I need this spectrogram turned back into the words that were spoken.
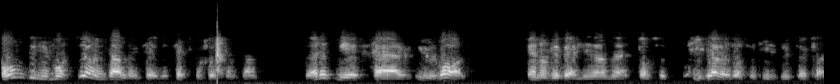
om du nu måste göra en gallring, säg 16-17 då är det ett mer fair urval än om du väljer de, de som tidigare och de som tidigt utvecklar.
